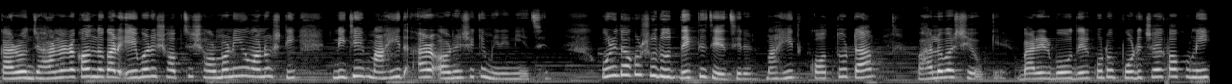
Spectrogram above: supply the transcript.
কারণ জাহানারা খন্দকার এবারে সবচেয়ে সম্মানীয় মানুষটি নিজে মাহিদ আর অনেশাকে মেনে নিয়েছেন। উনি তখন শুধু দেখতে চেয়েছিলেন, মাহিদ কতটা ভালোবাসে ওকে। বাড়ির বউদের কোনো পরিচয় কখনোই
